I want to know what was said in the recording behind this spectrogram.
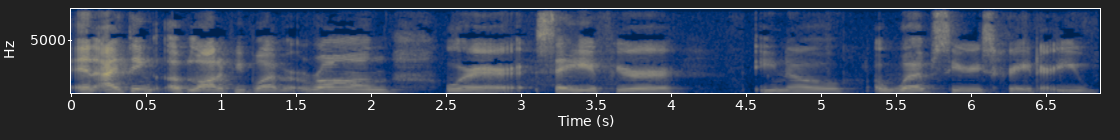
And I think a lot of people have it wrong. Where say if you're you know, a web series creator. You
